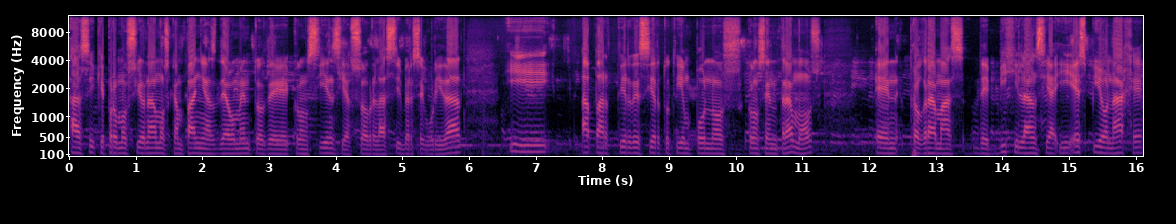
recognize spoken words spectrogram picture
Así que promocionamos campañas de aumento de conciencia sobre la ciberseguridad y a partir de cierto tiempo nos concentramos en programas de vigilancia y espionaje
